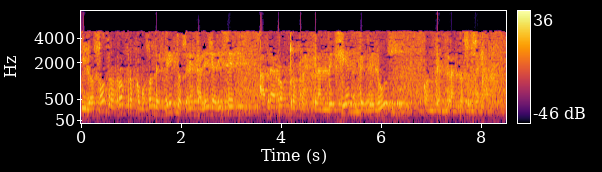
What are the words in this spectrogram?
Y los otros rostros, como son descritos en esta ley, dice, habrá rostros resplandecientes de luz contemplando a su Señor.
